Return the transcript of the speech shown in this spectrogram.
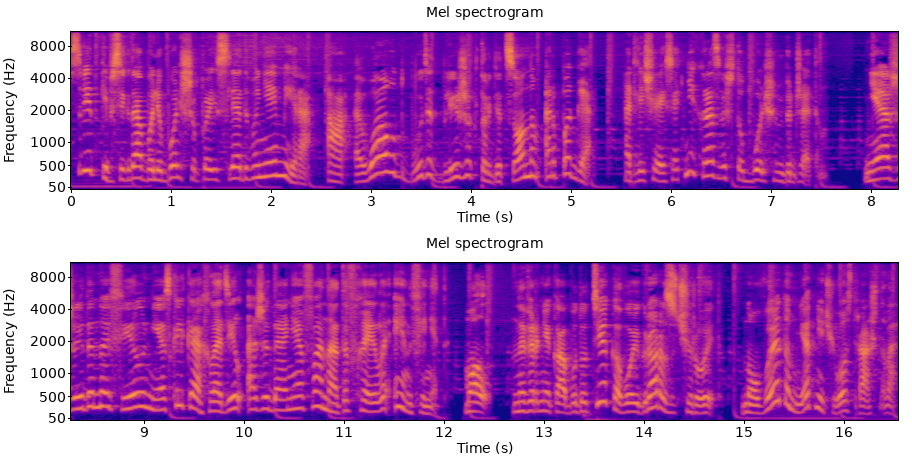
Свитки всегда были больше про исследование мира, а Avowed будет ближе к традиционным RPG, отличаясь от них разве что большим бюджетом. Неожиданно Фил несколько охладил ожидания фанатов Halo Infinite. Мол, наверняка будут те, кого игра разочарует, но в этом нет ничего страшного.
